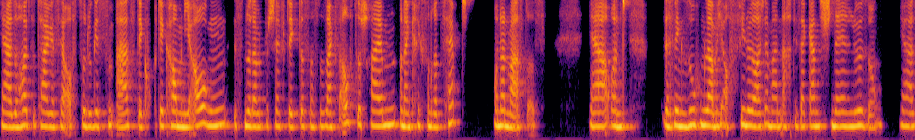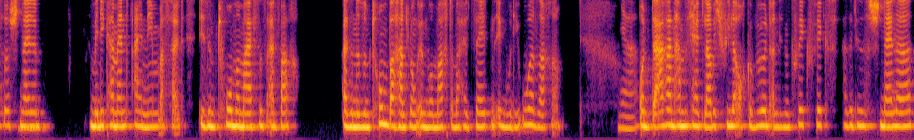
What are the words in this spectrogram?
Ja, also heutzutage ist ja oft so, du gehst zum Arzt, der guckt dir kaum in die Augen, ist nur damit beschäftigt, das, was du sagst, aufzuschreiben und dann kriegst du ein Rezept und dann war es das. Ja, und deswegen suchen, glaube ich, auch viele Leute immer nach dieser ganz schnellen Lösung. Ja, also schnell mhm. Medikament einnehmen, was halt die Symptome meistens einfach, also eine Symptombehandlung irgendwo macht, aber halt selten irgendwo die Ursache. Ja. Und daran haben sich halt, glaube ich, viele auch gewöhnt an diesen Quick Fix, also dieses schnelle,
